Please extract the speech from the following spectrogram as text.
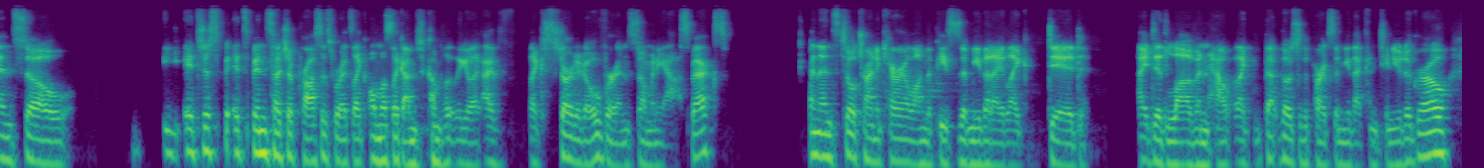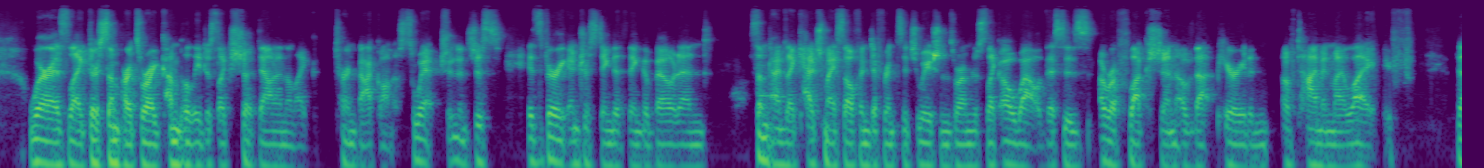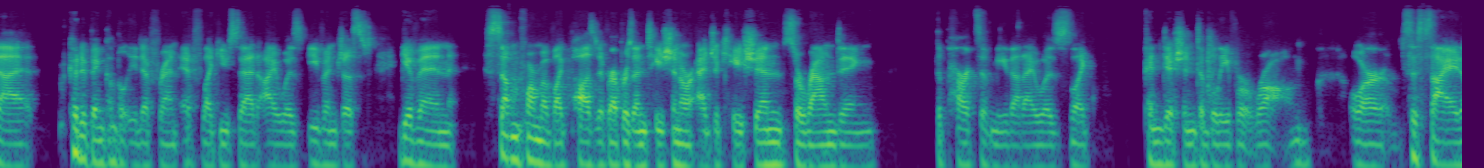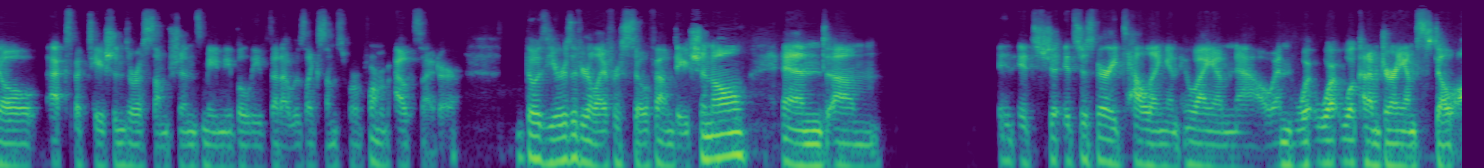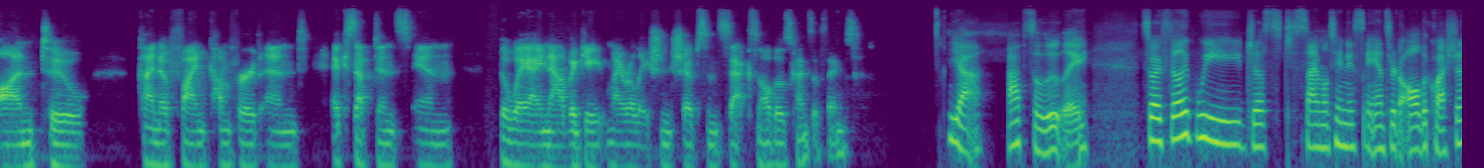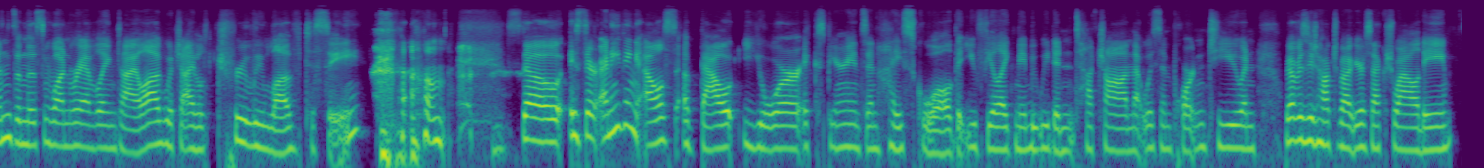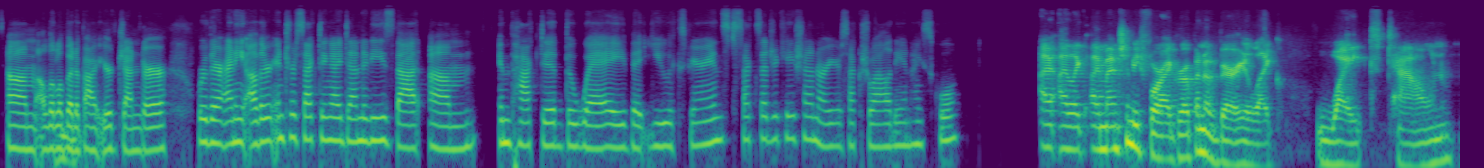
And so it's just it's been such a process where it's like almost like I'm completely like I've like started over in so many aspects and then still trying to carry along the pieces of me that I like did I did love and how like that those are the parts of me that continue to grow. Whereas like there's some parts where I completely just like shut down and then like turn back on a switch. And it's just it's very interesting to think about. And sometimes I catch myself in different situations where I'm just like, oh wow, this is a reflection of that period of time in my life that could have been completely different if like you said i was even just given some form of like positive representation or education surrounding the parts of me that i was like conditioned to believe were wrong or societal expectations or assumptions made me believe that i was like some sort of form of outsider those years of your life are so foundational and um, it, it's just, it's just very telling in who I am now and what, what what kind of journey I'm still on to kind of find comfort and acceptance in the way I navigate my relationships and sex and all those kinds of things. Yeah, absolutely. So I feel like we just simultaneously answered all the questions in this one rambling dialogue, which I truly love to see. um, so, is there anything else about your experience in high school that you feel like maybe we didn't touch on that was important to you? And we obviously talked about your sexuality, um, a little mm-hmm. bit about your gender. Were there any other intersecting identities that um, impacted the way that you experienced sex education or your sexuality in high school? I, I like I mentioned before, I grew up in a very like white town.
